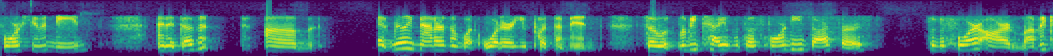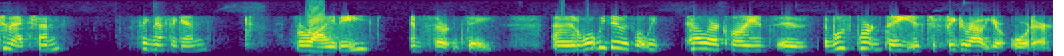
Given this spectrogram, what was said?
four human needs, and it doesn't. Um, it really matters in what order you put them in. So let me tell you what those four needs are first. So the four are love and connection, significance, variety, and certainty. And what we do is what we tell our clients is the most important thing is to figure out your order.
